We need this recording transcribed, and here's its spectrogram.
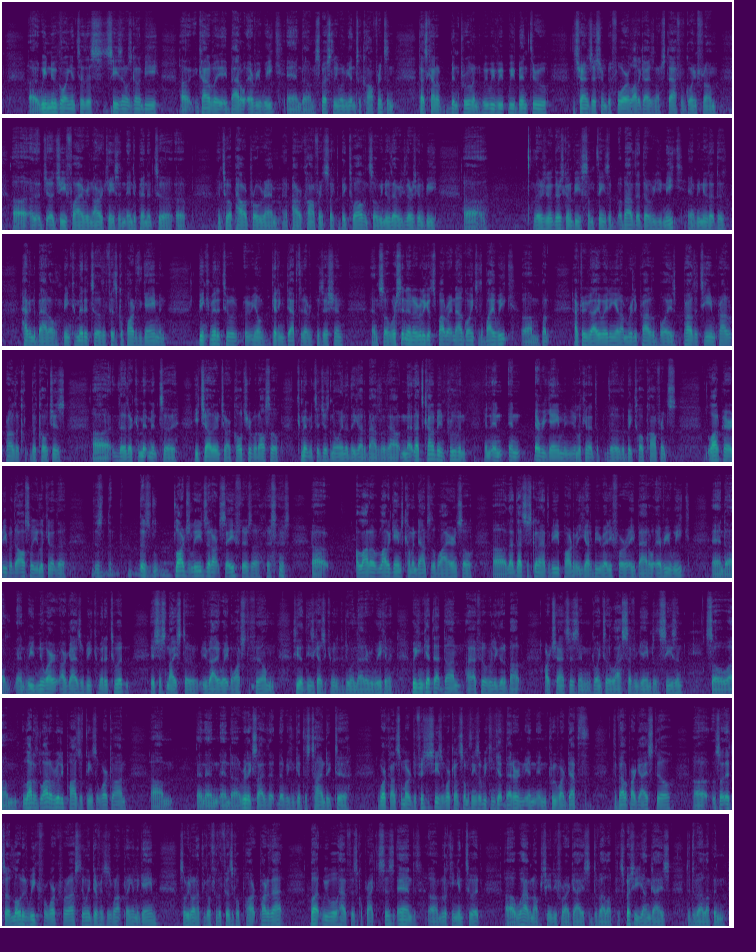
Uh, we knew going into this season was going to be uh, kind of a, a, battle every week, and um, especially when we get into conference, and that's kind of been proven. We, we've we've been through the transition before. A lot of guys on our staff of going from uh, a a G5, or in our case, an independent to a, into a power program, a power conference like the Big 12, and so we knew that there was going to be. Uh, there's, there's going to be some things about that, that were unique, and we knew that the, having the battle, being committed to the physical part of the game, and being committed to you know getting depth at every position, and so we're sitting in a really good spot right now going to the bye week. Um, but after evaluating it, I'm really proud of the boys, proud of the team, proud of, proud of the, the coaches, uh, their, their commitment to each other and to our culture, but also commitment to just knowing that they got to battle it out, and that, that's kind of been proven in, in, in every game. And you're looking at the, the, the Big 12 conference, a lot of parity, but also you're looking at the there's there's large leads that aren't safe. There's a there's, uh, a lot of a lot of games coming down to the wire, and so uh, that that's just going to have to be part of it. You got to be ready for a battle every week, and uh, and we knew our, our guys would be committed to it. And it's just nice to evaluate and watch the film and see that these guys are committed to doing that every week, and we can get that done. I, I feel really good about our chances in going to the last seven games of the season. So um, a lot of a lot of really positive things to work on, um, and and, and uh, really excited that, that we can get this time to, to work on some of our deficiencies and work on some things that we can get better and, and, improve our depth, develop our guys still. Uh, so it's a loaded week for work for us. The only difference is we're not playing in the game, so we don't have to go through the physical part part of that. But we will have physical practices, and um, looking into it, uh, we'll have an opportunity for our guys to develop, especially young guys, to develop and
